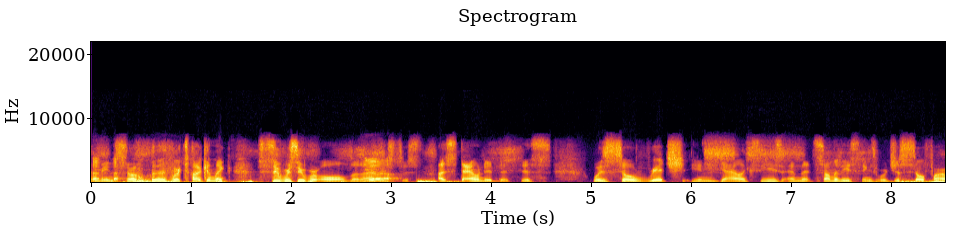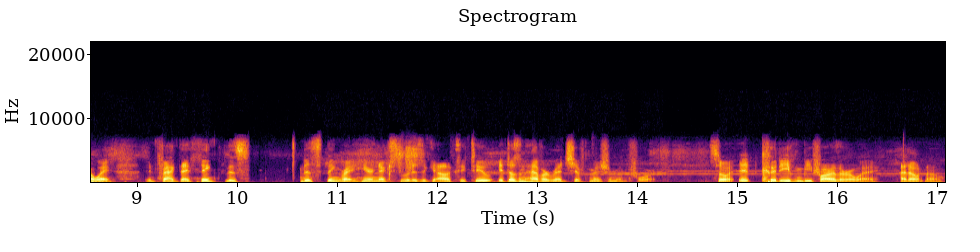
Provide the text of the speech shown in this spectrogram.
I mean, so we're talking like super, super old, and I was just astounded that this was so rich in galaxies, and that some of these things were just so far away. In fact, I think this this thing right here next to it is a galaxy too. It doesn't have a redshift measurement for it, so it could even be farther away. I don't know.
